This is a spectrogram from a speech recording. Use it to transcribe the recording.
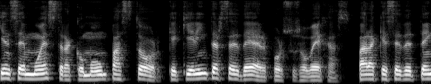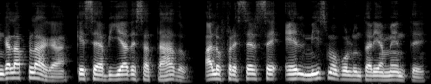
quien se muestra como un pastor que quiere interceder por sus ovejas, para que se detenga la plaga que se había desatado, al ofrecerse él mismo voluntariamente,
